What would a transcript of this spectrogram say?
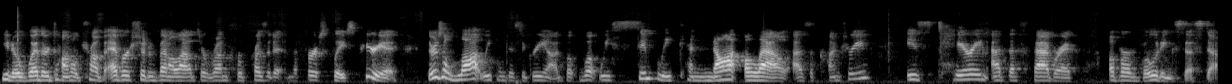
you know whether Donald Trump ever should have been allowed to run for president in the first place period there's a lot we can disagree on, but what we simply cannot allow as a country is tearing at the fabric of our voting system.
